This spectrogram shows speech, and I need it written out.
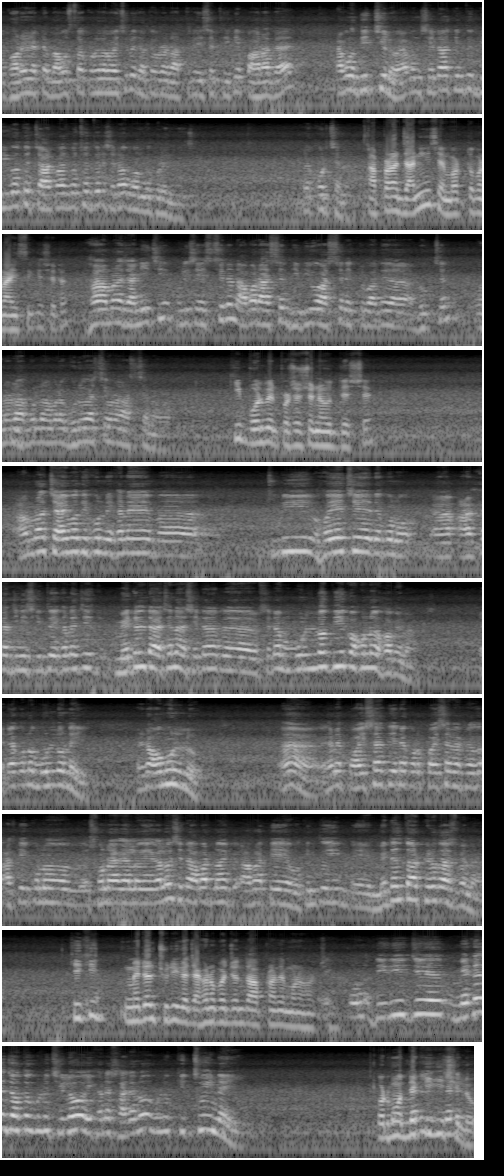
ঘরের একটা ব্যবস্থা করে দেওয়া হয়েছিল যাতে ওরা রাত্রে এসে থেকে পাহারা দেয় এবং দিচ্ছিল এবং সেটা কিন্তু বিগত চার পাঁচ বছর ধরে সেটাও বন্ধ করে দিয়েছে। করছে না। আপনারা জানিয়েছেন বর্তমান আইসিকে সেটা? হ্যাঁ আমরা জানিয়েছি। পুলিশ এসেছিলেন আবার আসছেন দিদিও আসছেন একটু বাদে ঢুকছেন। ওনারা বললেন আমরা ঘুরে আসছি ওনারা আসছেন আবার। কি বলবেন প্রশাসনের উদ্দেশ্যে? আমরা চাইব দেখুন এখানে চুরি হয়েছে দেখুন আরেকটা জিনিস কিন্তু এখানে যে মেডেলটা আছে না সেটার সেটা মূল্য দিয়ে কখনো হবে না। এটা কোনো মূল্য নেই এটা অমূল্য। হ্যাঁ এখানে পয়সা দিয়ে এটা কোনো পয়সা আজকে কোনো শোনা গেল এ গেল সেটা আবার নয় আবার পেয়ে যাব। কিন্তু এই মেডেল তো আর ফেরত আসবে না। কি কি মেডেল চুরি গেছে এখনও পর্যন্ত আপনাদের মনে হচ্ছে? দিদির যে মেডেল যতগুলো ছিল এখানে সাজানো ওগুলো কিছুই নেই। ওর মধ্যে কি কি ছিল?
